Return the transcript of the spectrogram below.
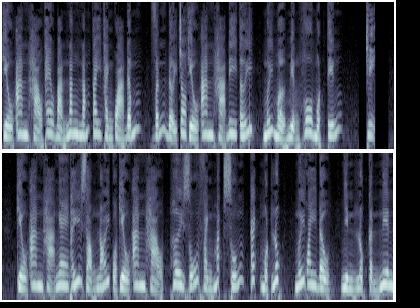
Kiều An Hảo theo bản năng nắm tay thành quả đấm, vẫn đợi cho Kiều An Hạ đi tới, mới mở miệng hô một tiếng. Chị! Kiều An Hạ nghe thấy giọng nói của Kiều An Hảo, hơi rũ vành mắt xuống, cách một lúc, mới quay đầu, nhìn Lục Cẩn Niên,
